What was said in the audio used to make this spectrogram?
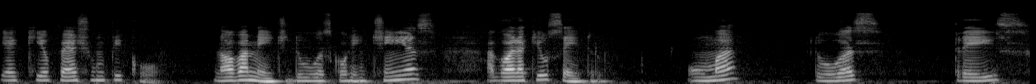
E aqui eu fecho um picô. Novamente duas correntinhas. Agora aqui o centro. Uma duas três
